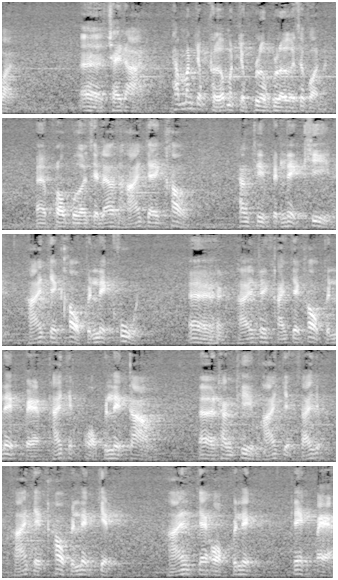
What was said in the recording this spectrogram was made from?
ว่าเออใช้ได้ ถ้ามันจะเผลอมันจะเบลอเบลอซะก่อนอ พอเบลอเสร็จแล้วหายใจเข้า ทั้งที่เป็นเลขขี้เนี่ยหายใจเข้าเป็นเลขคู่เออหายใจหายใจเข้าเป็นเลขแปดหายใจออกเป็นเลขเก้าเออทั้งที่หายใจสายหายใจเข้าเป็นเลขเจ็ดหายใจออกเป็นเลขเลขแปด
